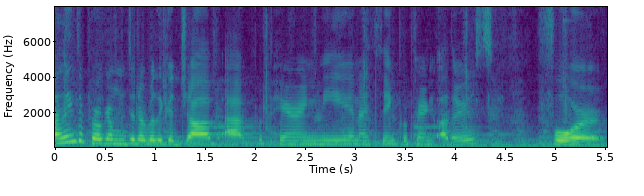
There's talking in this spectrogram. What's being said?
I think the program did a really good job at preparing me and I think preparing others for,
